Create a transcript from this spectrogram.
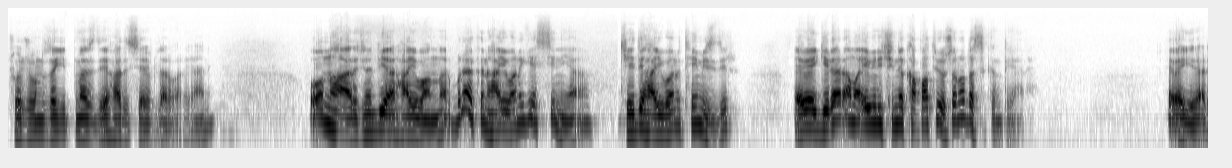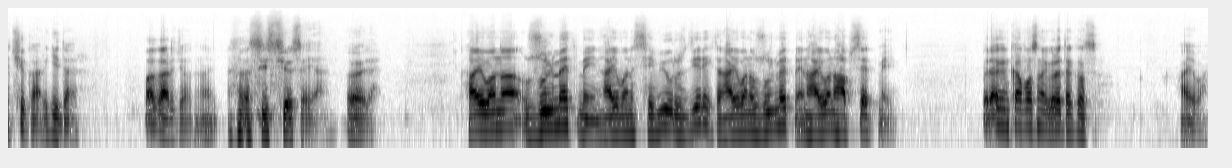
çocuğunuza gitmez diye hadis-i şerifler var yani. Onun haricinde diğer hayvanlar bırakın hayvanı geçsin ya. Kedi hayvanı temizdir. Eve girer ama evin içinde kapatıyorsan o da sıkıntı yani. Eve girer, çıkar, gider. Bakar canına nasıl istiyorsa yani. Öyle. Hayvana zulmetmeyin, hayvanı seviyoruz diyerekten hayvana zulmetmeyin, hayvanı hapsetmeyin. Bırakın kafasına göre takılsın hayvan.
